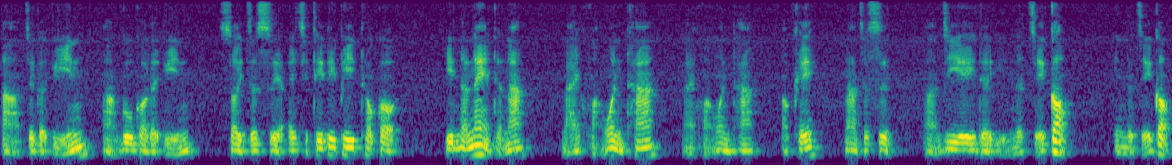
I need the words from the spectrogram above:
啊这个云啊 Google 的云，所以这是 HTTP 透过 Internet 呢来访问它，来访问它，OK，那这是啊 GA 的云的结构，云的结构。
